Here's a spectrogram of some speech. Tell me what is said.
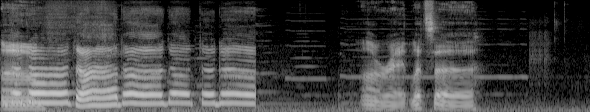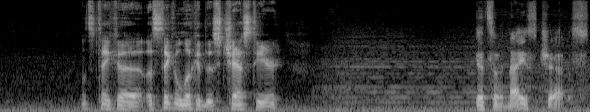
Um, Da, da, da, da, da, da. all right, let's uh, let's take a let's take a look at this chest here. It's a nice chest.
